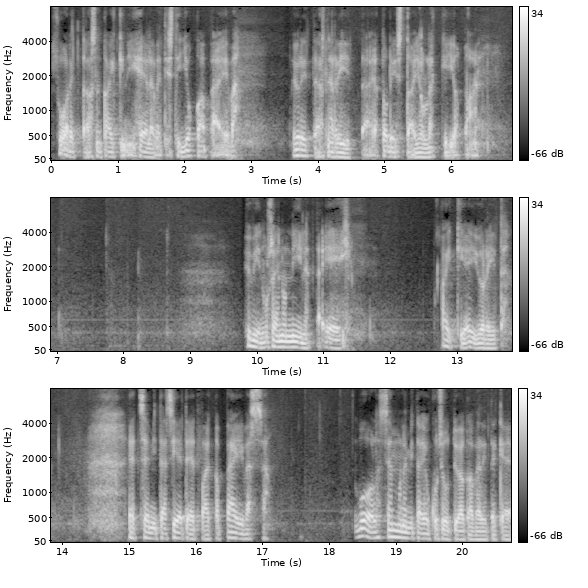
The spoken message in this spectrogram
Suorittaako ne kaikki niin helvetisti joka päivä? Yrittääkö ne riittää ja todistaa jollekin jotain? Hyvin usein on niin, että ei. Kaikki ei yritä. Että se, mitä sie teet vaikka päivässä, voi olla semmoinen, mitä joku sinun työkaveri tekee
